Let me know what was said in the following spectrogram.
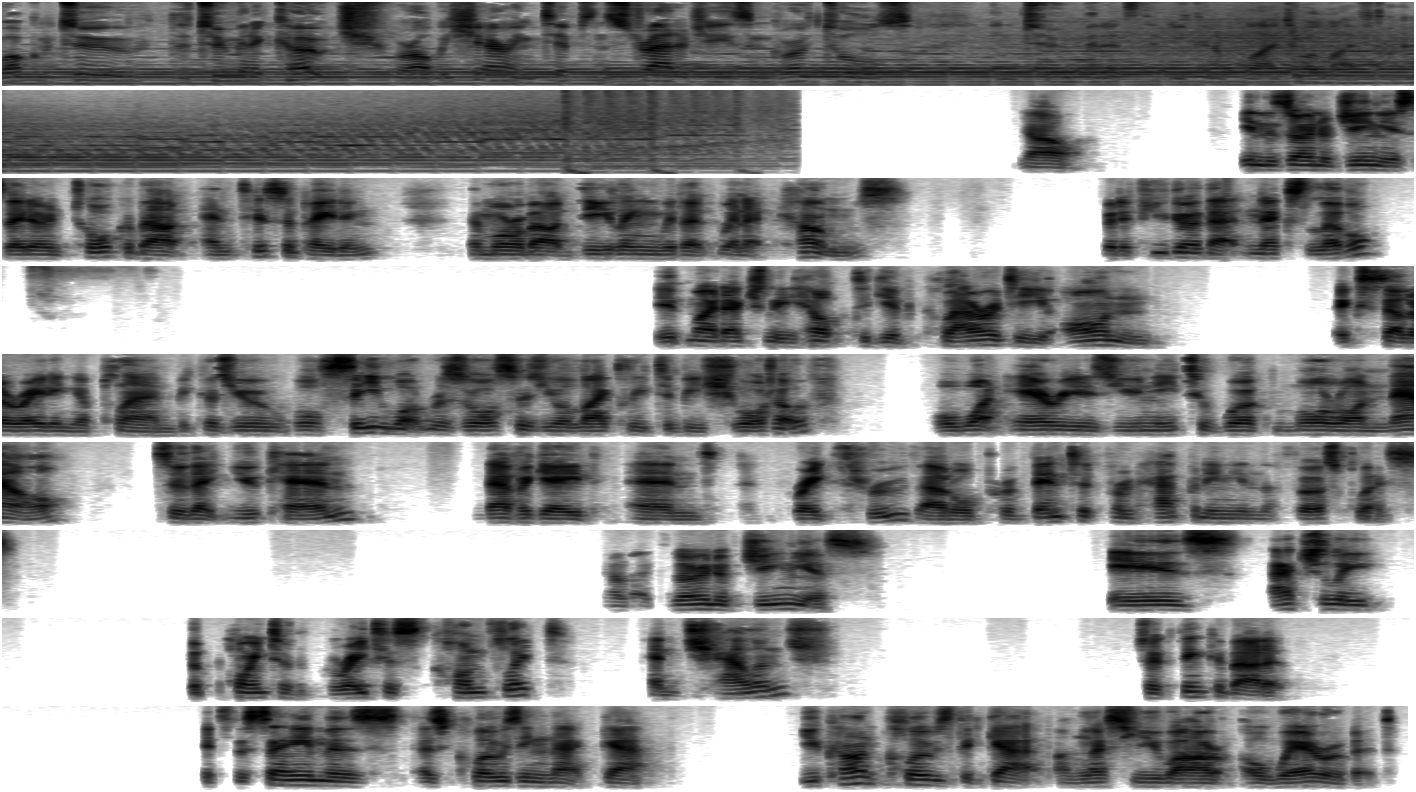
welcome to the Two Minute Coach, where I'll be sharing tips and strategies and growth tools in two minutes that you can apply to a lifetime. Now, in the zone of genius, they don't talk about anticipating, they're more about dealing with it when it comes. But if you go that next level, it might actually help to give clarity on accelerating a plan because you will see what resources you're likely to be short of or what areas you need to work more on now so that you can navigate and break through that or prevent it from happening in the first place. Now, that zone of genius is actually the point of greatest conflict and challenge. So think about it. It's the same as, as closing that gap. You can't close the gap unless you are aware of it.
